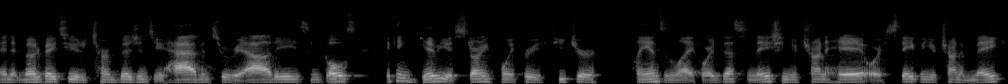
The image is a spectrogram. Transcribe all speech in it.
and it motivates you to turn visions you have into realities and goals. It can give you a starting point for your future plans in life or a destination you're trying to hit or a statement you're trying to make.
